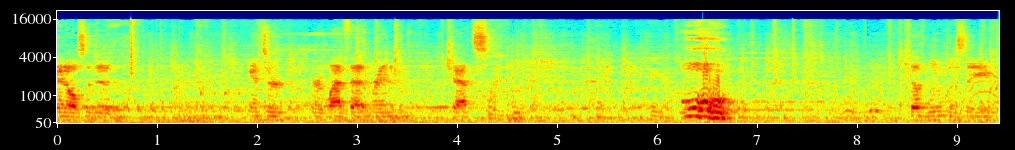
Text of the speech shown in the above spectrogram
And also to answer or laugh at random chats. Oh! That Luma save.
